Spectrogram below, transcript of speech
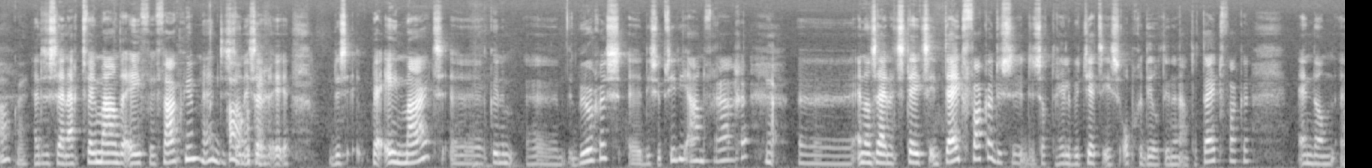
Okay. He, dus er zijn eigenlijk twee maanden even vacuüm. Hè? Dus, oh, dan is okay. er, dus per 1 maart uh, kunnen uh, burgers uh, die subsidie aanvragen. Ja. en dan zijn het steeds in tijdvakken. Dus, dus dat hele budget is opgedeeld in een aantal tijdvakken. En dan uh,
